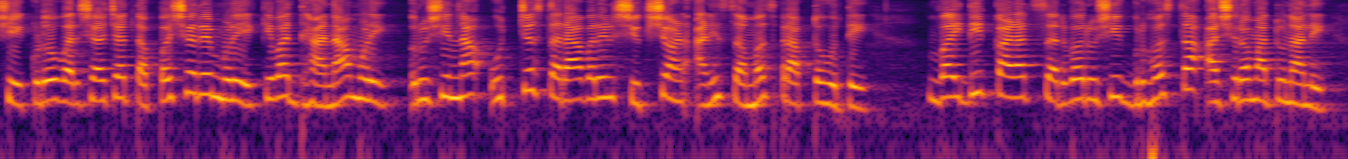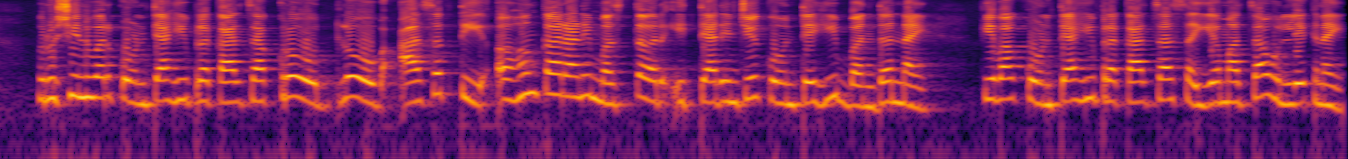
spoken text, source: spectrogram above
शेकडो वर्षाच्या तपश्चरेमुळे किंवा ध्यानामुळे ऋषींना उच्च स्तरावरील शिक्षण आणि समज प्राप्त होते. वैदिक काळात सर्व ऋषी गृहस्थ आश्रमातून आले. ऋषींवर कोणत्याही प्रकारचा क्रोध लोभ आसक्ती अहंकार आणि मस्तर इत्यादींचे कोणतेही बंधन नाही किंवा कोणत्याही प्रकारचा संयमाचा उल्लेख नाही.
